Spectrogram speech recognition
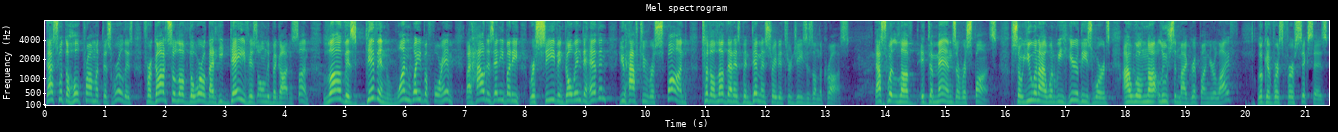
That's what the whole problem with this world is. For God so loved the world that he gave his only begotten Son. Love is given one way before him, but how does anybody receive and go into heaven? You have to respond to the love that has been demonstrated through Jesus on the cross. That's what love, it demands a response. So you and I, when we hear these words, I will not loosen my grip on your life. Look at verse, verse 6 says,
